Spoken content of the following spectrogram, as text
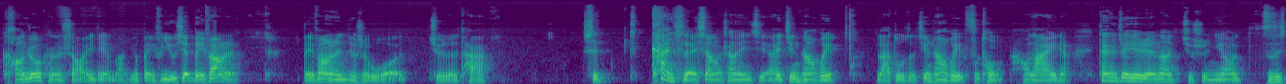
杭州可能少一点吧，有北有些北方人，北方人就是我觉得他是看起来像个肠易激，哎，经常会拉肚子，经常会腹痛，然后拉一点。但是这些人呢，就是你要仔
